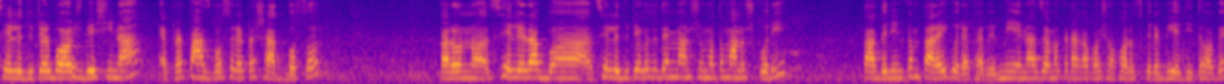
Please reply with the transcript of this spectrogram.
ছেলে দুটার বয়স বেশি না একটা পাঁচ বছর একটা সাত বছর। কারণ ছেলেরা ছেলে দুটাকে যদি আমি মানুষের মতো মানুষ করি তাদের ইনকাম তারাই করে খাবে। মেয়ে না যে আমাকে টাকা পয়সা খরচ করে বিয়ে দিতে হবে।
